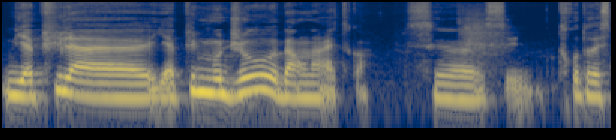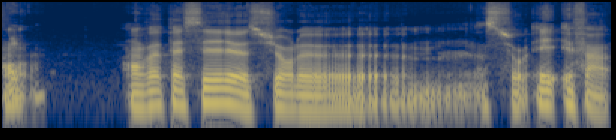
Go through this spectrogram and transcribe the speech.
il y a plus la, il y a plus le mojo, bah on arrête quoi. C'est euh, trop de respect. On, quoi. on va passer sur le sur et, enfin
